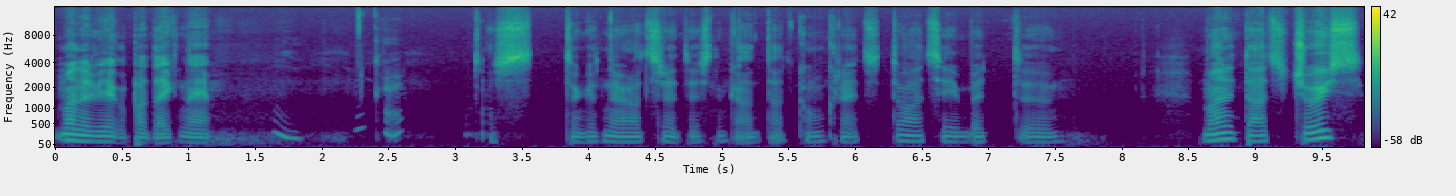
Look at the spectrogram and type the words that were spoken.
Man ir viegli pateikt, nē. Mm. Okay. Es tagad nevaru atcerēties nekādu tādu konkrētu situāciju, bet uh, man ir tāds čujs,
